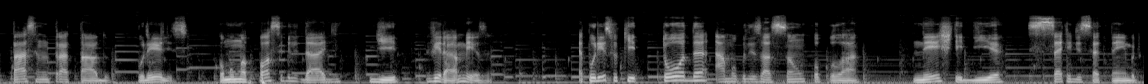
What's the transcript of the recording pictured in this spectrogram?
está sendo tratado por eles como uma possibilidade de virar a mesa. É por isso que toda a mobilização popular neste dia 7 de setembro,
